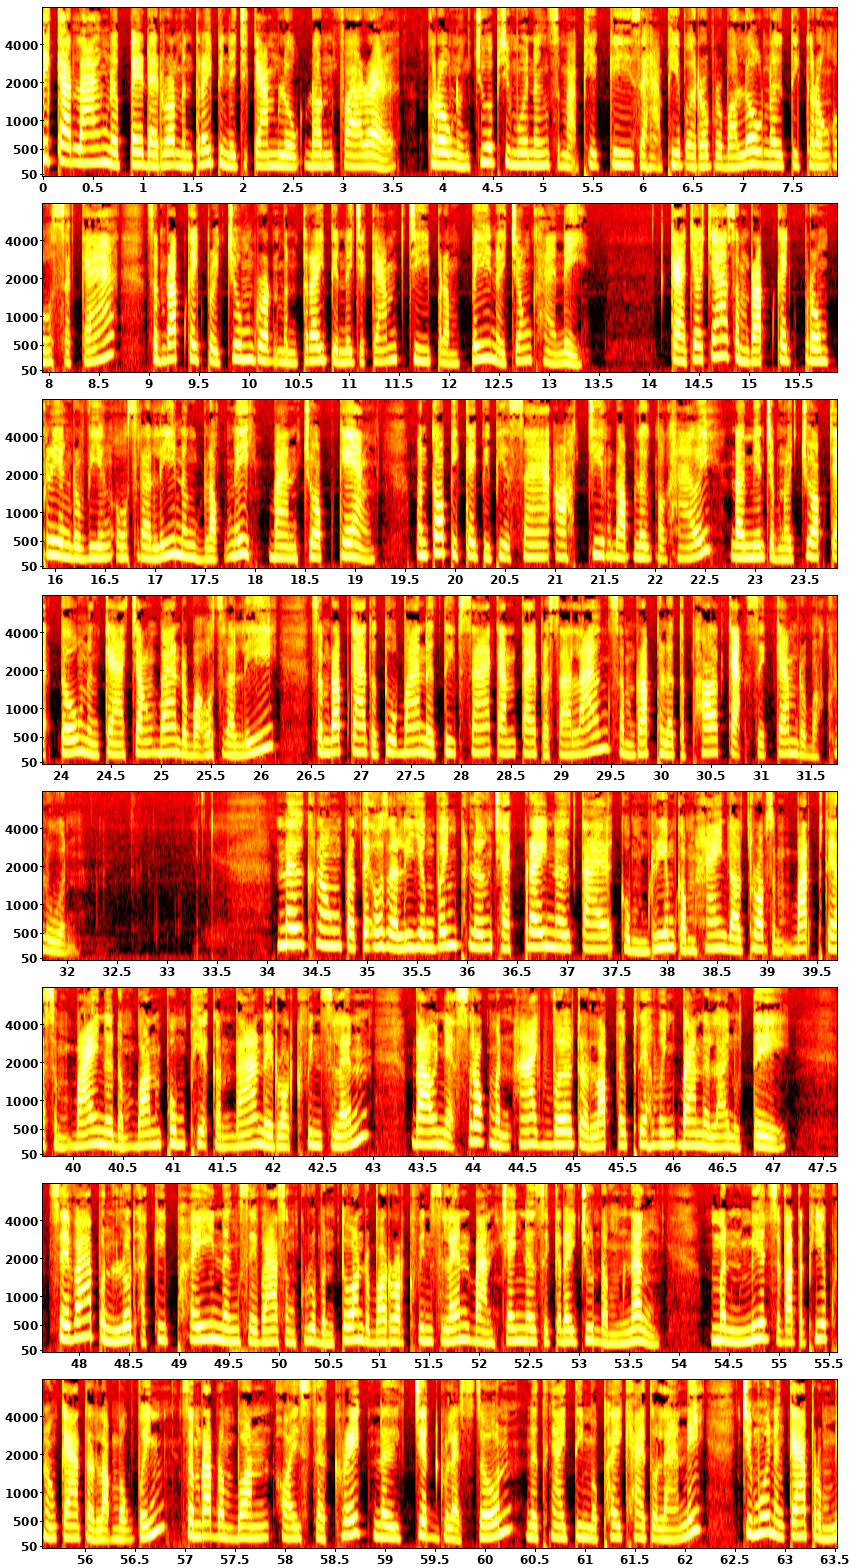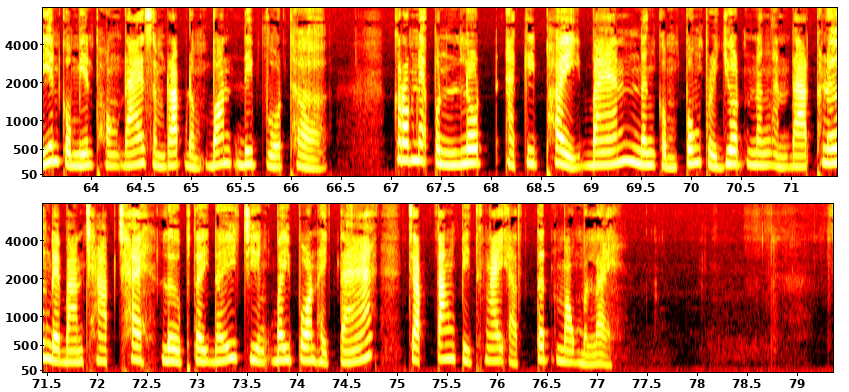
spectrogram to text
នេះកើតឡើងនៅពេលដែលរដ្ឋមន្ត្រីពាណិជ្ជកម្មលោក Don Farrell ក្រុងនឹងជួបជាមួយនឹងសមាភាគីសហភាពអឺរ៉ុបរបស់លោកនៅទីក្រុងអូសាកាសម្រាប់កិច្ចប្រជុំរដ្ឋមន្ត្រីពាណិជ្ជកម្ម G7 នៅចុងខែនេះ ការចរចាសម្រាប់កិច្ចព្រមព្រៀងរវាងអូស្ត្រាលីនិងប្លុកនេះបានជាប់គាំងបន្ទាប់ពីកិច្ចពិភាក្សាអស់ជាង10លើកមកហើយដោយមានចំណុចជាប់តាក់ទងនឹងការចង់បានរបស់អូស្ត្រាលីសម្រាប់ការទទួលបាននៅទីផ្សារកាន់តែប្រសើរឡើងសម្រាប់ផលិតផលកសិកម្មរបស់ខ្លួន។ នៅក្នុងប្រទេសអូស្ត្រាលីយើងវិញភ្លើងឆេះព្រៃនៅតែគំរាមកំហែងដល់ទ្រព្យសម្បត្តិផ្ទះសម្បែងនៅតំបន់ភូមិភាគកណ្ដាលនៃរដ្ឋ Queensland ដោយអ្នកស្រុកមិនអាចវិលត្រឡប់ទៅផ្ទះវិញបាននៅឡើយនោះទេសេវាពន្លត់អគិភ័យនិងសេវាសង្គ្រោះបន្ទាន់របស់រដ្ឋ Queensland បានចេញនៅសេចក្តីជូនដំណឹង មិនមានសវត្ថភាពក្នុងការត្រឡប់មកវិញសម្រាប់តំបន់ Oyster Creek នៅជិត Gladstone នៅថ្ងៃទី20ខែតុលានេះជាមួយនឹងការប្រមានក៏មានផងដែរសម្រាប់តំបន់ Deep Water ក្រុមអ្នកពន្លត់អគិភ័យបាននឹងកំពុងប្រយុទ្ធនឹងអណ្ដាតភ្លើងដែលបានឆាបឆេះលើផ្ទៃដីជាង3000ហិកតា ចាប់តាំងពីថ្ងៃអាទិត្យមកម្លេះ។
